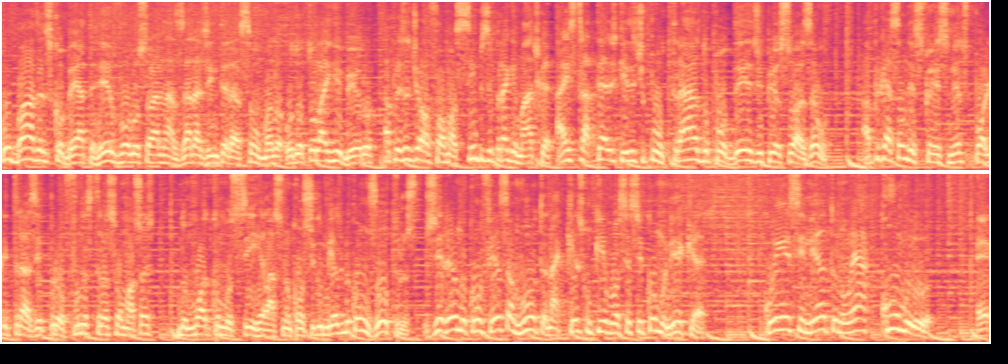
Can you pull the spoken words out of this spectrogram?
Com base na descoberta revolucionária nas áreas de interação humana, o Dr. Lai Ribeiro apresenta de uma forma simples e pragmática a estratégia que existe por trás do poder de persuasão. A aplicação desses conhecimentos pode trazer profundas transformações no modo como se relaciona consigo mesmo e com os outros, gerando confiança mútua naqueles com quem você se comunica. Conhecimento não é acúmulo, é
